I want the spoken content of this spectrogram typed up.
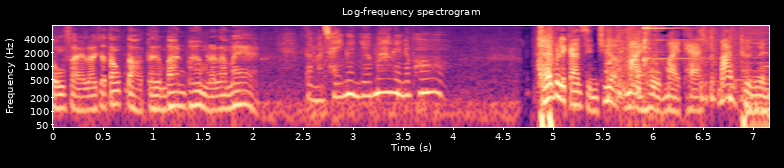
สงสัยเราจะต้องต่อเติมบ้านเพิ่มแล้วล่ะแม่ แต่มันใช้เงินเยอะมากเลยนะพ่อ ใช้บริการสินเชื่อ My Home My Cash บ้านคือเงิน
